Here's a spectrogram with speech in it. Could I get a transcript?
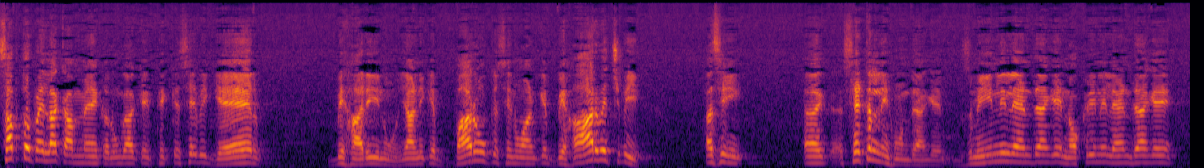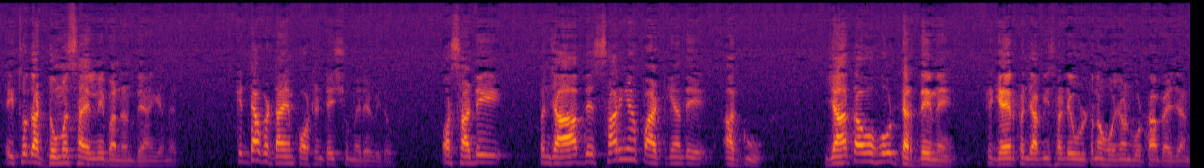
ਸਭ ਤੋਂ ਪਹਿਲਾ ਕੰਮ ਮੈਂ ਕਰੂੰਗਾ ਕਿ ਇੱਥੇ ਕਿਸੇ ਵੀ ਗੈਰ ਬਿਹਾਰੀ ਨੂੰ, ਯਾਨੀ ਕਿ ਬਾਹਰੋਂ ਕਿਸੇ ਨੂੰ ਆਣ ਕੇ ਬਿਹਾਰ ਵਿੱਚ ਵੀ ਅਸੀਂ ਸੈਟਲ ਨਹੀਂ ਹੋਣ ਦਿਆਂਗੇ। ਜ਼ਮੀਨ ਨਹੀਂ ਲੈਣ ਦਿਆਂਗੇ, ਨੌਕਰੀ ਨਹੀਂ ਲੈਣ ਦਿਆਂਗੇ, ਇੱਥੋਂ ਦਾ ਡੋਮਸਾਈਲ ਨਹੀਂ ਬਣਨ ਦਿਆਂਗੇ ਮੇਰੇ ਕਿੱਡਾ ਵੱਡਾ ਇੰਪੋਰਟੈਂਟ ਇਸ਼ੂ ਮੇਰੇ ਵੀਰੋ। ਔਰ ਸਾਡੀ ਪੰਜਾਬ ਦੇ ਸਾਰੀਆਂ ਪਾਰਟੀਆਂ ਦੇ ਆਗੂ ਜਾਂ ਤਾਂ ਉਹ ਡਰਦੇ ਨੇ ਕਿ ਗੈਰ ਪੰਜਾਬੀ ਸਾਡੇ ਉਲਟ ਨਾ ਹੋ ਜਾਣ, ਵੋਟਾਂ ਪੈ ਜਾਣ।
